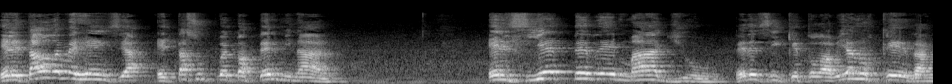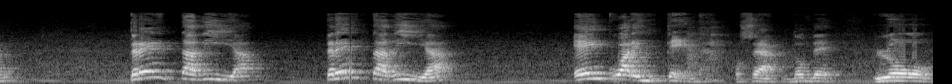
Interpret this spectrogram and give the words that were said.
El estado de emergencia está supuesto a terminar el 7 de mayo. Es decir, que todavía nos quedan 30 días, 30 días en cuarentena. O sea, donde lo,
